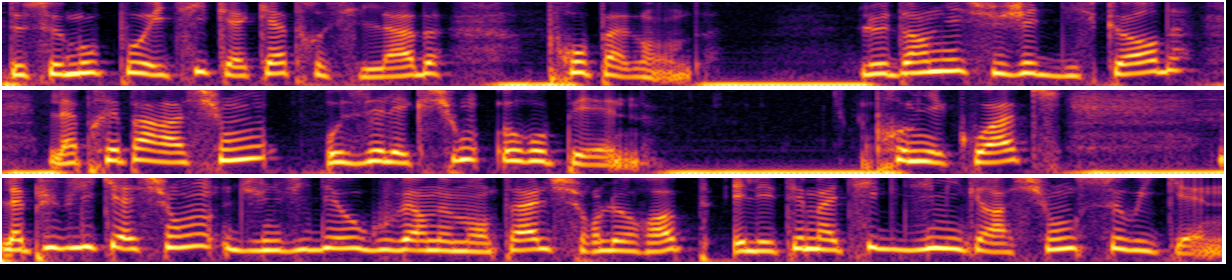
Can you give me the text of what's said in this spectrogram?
de ce mot poétique à quatre syllabes, propagande. Le dernier sujet de discorde, la préparation aux élections européennes. Premier couac, la publication d'une vidéo gouvernementale sur l'Europe et les thématiques d'immigration ce week-end.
